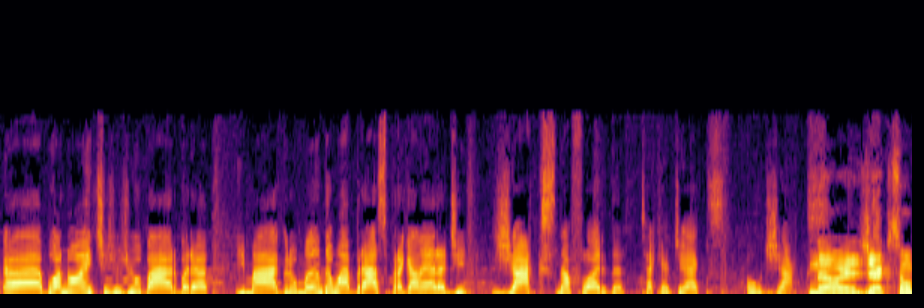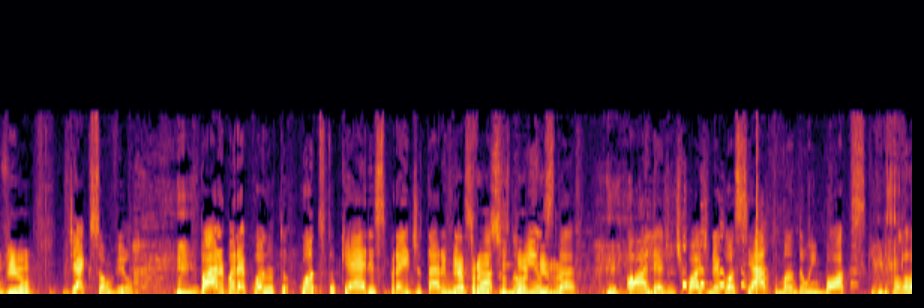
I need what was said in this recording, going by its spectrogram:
É, boa noite, Juju, Bárbara e Magro. Manda um abraço pra galera de Jax, na Flórida. Será que é Jax ou Jax? Não, é Jacksonville. Jacksonville. Bárbara, quanto tu, quanto tu queres pra editar minhas pra fotos isso no tô aqui, Insta? né? Olha, a gente pode negociar. Tu manda um inbox. O que, que ele falou?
